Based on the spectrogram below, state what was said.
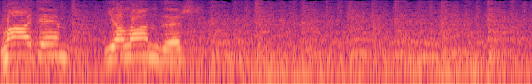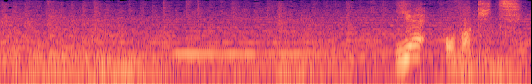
Madem yalandır. Ye o vakit.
